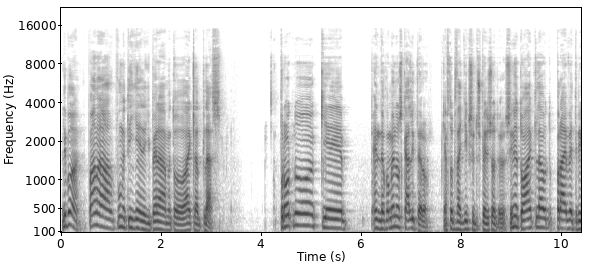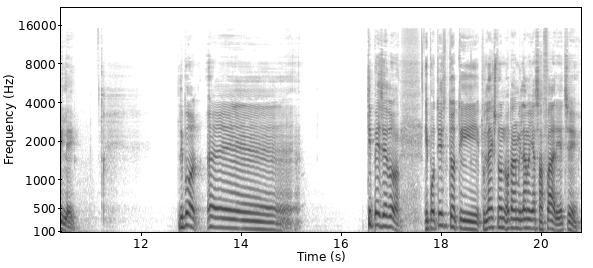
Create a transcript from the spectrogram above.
Λοιπόν, πάμε να πούμε τι γίνεται εκεί πέρα με το iCloud Plus. Πρώτο και ενδεχομένως καλύτερο και αυτό που θα αγγίξει τους περισσότερους είναι το iCloud Private Relay. Λοιπόν, ε, τι παίζει εδώ; Υποτίθεται ότι τουλάχιστον όταν μιλάμε για Safari, έτσι,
